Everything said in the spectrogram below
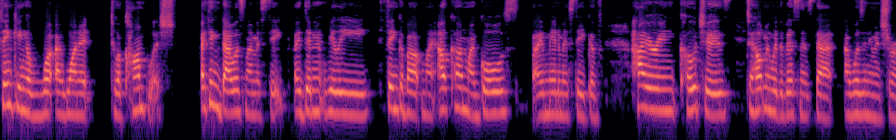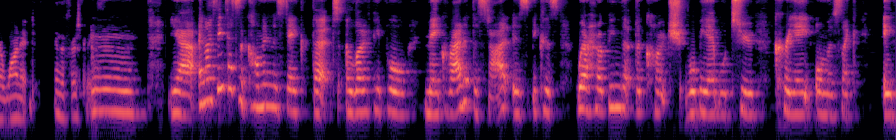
thinking of what I wanted to accomplish. I think that was my mistake. I didn't really think about my outcome, my goals. I made a mistake of hiring coaches to help me with a business that I wasn't even sure I wanted in the first place. Mm, yeah, and I think that's a common mistake that a lot of people make right at the start is because we're hoping that the coach will be able to create almost like a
